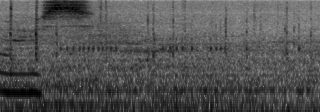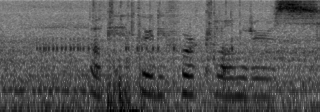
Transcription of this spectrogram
Where's. Okay, 34 kilometers.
